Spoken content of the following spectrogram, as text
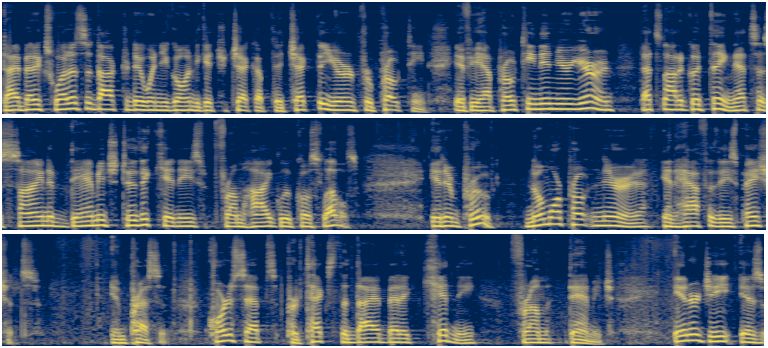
Diabetics, what does the doctor do when you go in to get your checkup, they check the urine for protein. If you have protein in your urine, that's not a good thing. That's a sign of damage to the kidneys from high glucose levels. It improved. No more proteinuria in half of these patients. Impressive. Cordyceps protects the diabetic kidney from damage. Energy is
